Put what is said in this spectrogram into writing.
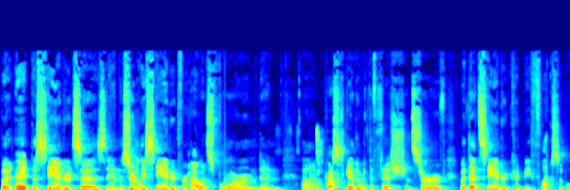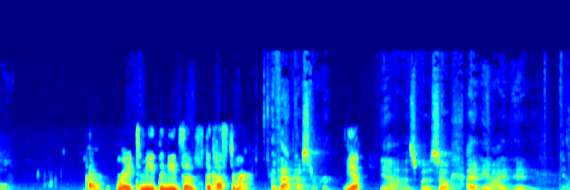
but Right. it, the standard says, and there's certainly standard for how it's formed and um, pressed together with the fish and serve, but that standard could be flexible Right, to meet the needs of the customer. of that customer. Yep. Yeah, I suppose so. I, you know, I, it, you know,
